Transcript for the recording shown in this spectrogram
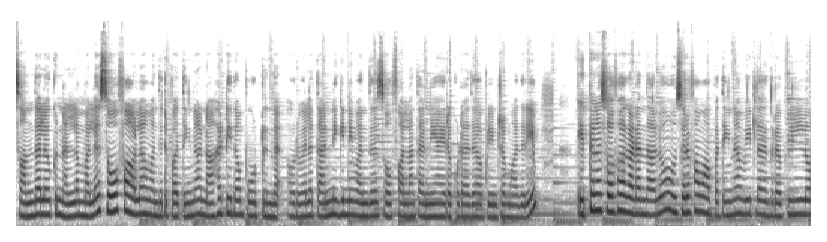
ஸோ அந்த அளவுக்கு நல்ல மழை. சோஃபாலாம் வந்துட்டு பார்த்திங்கன்னா நகட்டி தான் போட்டிருந்தேன். ஒரு வேளை தண்ணி கிண்ணி வந்து சோஃபாலாம் தண்ணி ஆயிடக்கூடாது அப்படின்ற மாதிரி. எத்தனை சோஃபா கடந்தாலும் சிறஃபாமா பார்த்திங்கன்னா வீட்டில் இருக்கிற பில்லோ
